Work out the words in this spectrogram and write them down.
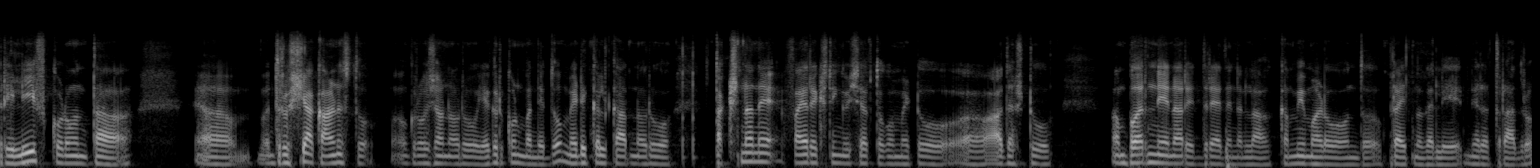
ರಿಲೀಫ್ ಕೊಡುವಂತ ದೃಶ್ಯ ಕಾಣಿಸ್ತು. ಗ್ರೋಶನ್ ಅವರು ಎಗರ್ಕೊಂಡು ಬಂದಿದ್ದು. ಮೆಡಿಕಲ್ ಕಾರ್ನವರು ತಕ್ಷಣನೇ ಫೈರ್ ಎಕ್ಸ್ಟಿಂಗ್ವಿಷರ್ ತಗೊಂಬಿಟ್ಟು ಆದಷ್ಟು ಬರ್ನ್ ಏನಾರು ಇದ್ರೆ ಅದನ್ನೆಲ್ಲ ಕಮ್ಮಿ ಮಾಡೋ ಒಂದು ಪ್ರಯತ್ನದಲ್ಲಿ ನಿರತರಾದ್ರು.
